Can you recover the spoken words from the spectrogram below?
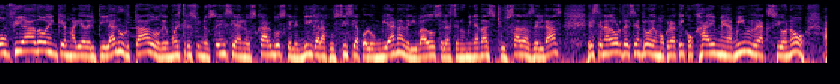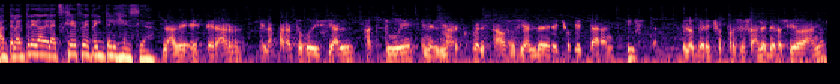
Confiado en que María del Pilar Hurtado demuestre su inocencia en los cargos que le endilga la justicia colombiana derivados de las denominadas chuzadas del DAS, el senador del Centro Democrático Jaime Amin reaccionó ante la entrega de la ex jefe de inteligencia. La de esperar que el aparato judicial actúe en el marco del Estado Social de Derecho que es garantista de los derechos procesales de los ciudadanos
